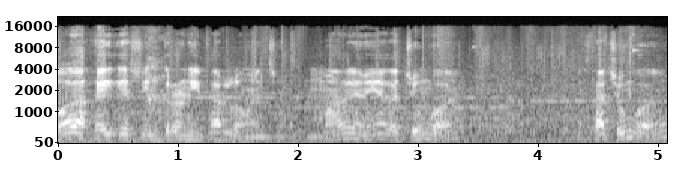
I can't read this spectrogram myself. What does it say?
Jodas, que hay que sincronizarlo, macho. Madre mía, qué chungo, ¿eh? Está chungo, ¿eh?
